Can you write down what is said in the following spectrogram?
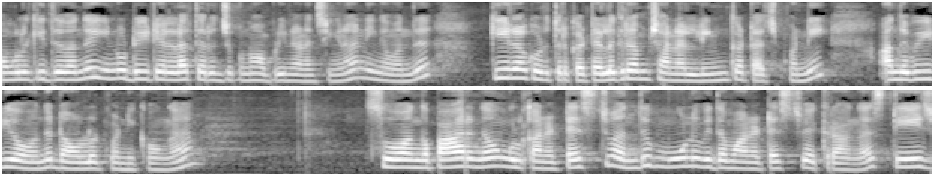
உங்களுக்கு இது வந்து இன்னும் டீட்டெயிலாக தெரிஞ்சுக்கணும் அப்படின்னு நினச்சிங்கன்னா நீங்கள் வந்து கீழே கொடுத்துருக்க டெலிகிராம் சேனல் லிங்க்கை டச் பண்ணி அந்த வீடியோ வந்து டவுன்லோட் பண்ணிக்கோங்க. ஸோ அங்கே பாருங்கள் உங்களுக்கான டெஸ்ட் வந்து மூணு விதமான டெஸ்ட் வைக்கிறாங்க. ஸ்டேஜ்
